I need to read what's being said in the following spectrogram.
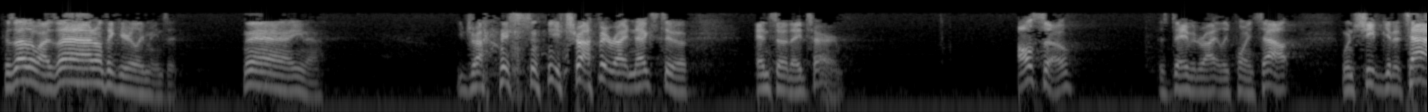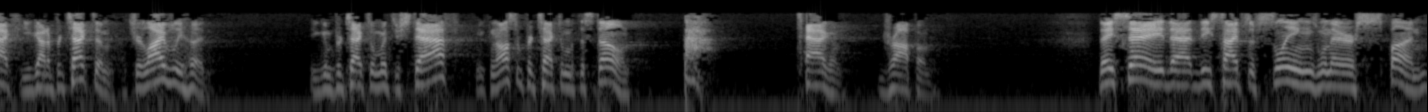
Because otherwise, eh, I don't think he really means it. Eh, you know. You drop, you drop it right next to him, and so they turn. Also, as David rightly points out, when sheep get attacked, you got to protect them. It's your livelihood. You can protect them with your staff. You can also protect them with the stone. Bah! Tag them. Drop them. They say that these types of slings, when they're spun,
